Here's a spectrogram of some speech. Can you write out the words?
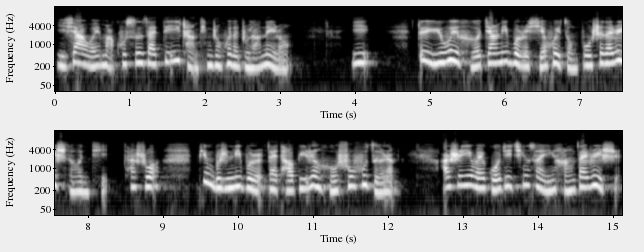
以下为马库斯在第一场听证会的主要内容：一、对于为何将 Libra 协会总部设在瑞士的问题，他说，并不是 Libra 在逃避任何疏忽责任。而是因为国际清算银行在瑞士，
